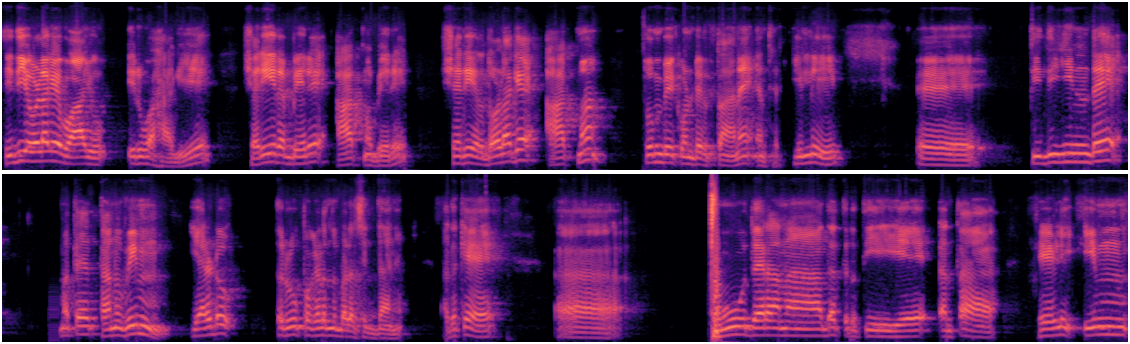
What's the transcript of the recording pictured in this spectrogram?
ತಿದಿಯೊಳಗೆ ವಾಯು ಇರುವ ಹಾಗೆಯೇ ಶರೀರ ಬೇರೆ, ಆತ್ಮ ಬೇರೆ. ಶರೀರದೊಳಗೆ ಆತ್ಮ ತುಂಬಿಕೊಂಡಿರ್ತಾನೆ ಅಂತ ಹೇಳಿ. ಇಲ್ಲಿ ತಿದಿಯಿಂದೆ ಮತ್ತೆ ತನುವಿಂ ಎರಡು ರೂಪಗಳನ್ನು ಬಳಸಿದ್ದಾನೆ. ಅದಕ್ಕೆ ಮೂದರನಾದ ತೃತೀಯೆ ಅಂತ ಹೇಳಿ, ಇಂ,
